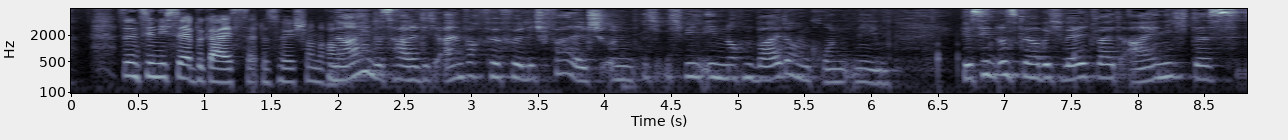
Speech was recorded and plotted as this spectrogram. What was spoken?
sind Sie nicht sehr begeistert, das höre ich schon raus. Nein, das halte ich einfach für völlig falsch. Und ich, ich will Ihnen noch einen weiteren Grund nehmen. Wir sind uns, glaube ich, weltweit einig, dass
